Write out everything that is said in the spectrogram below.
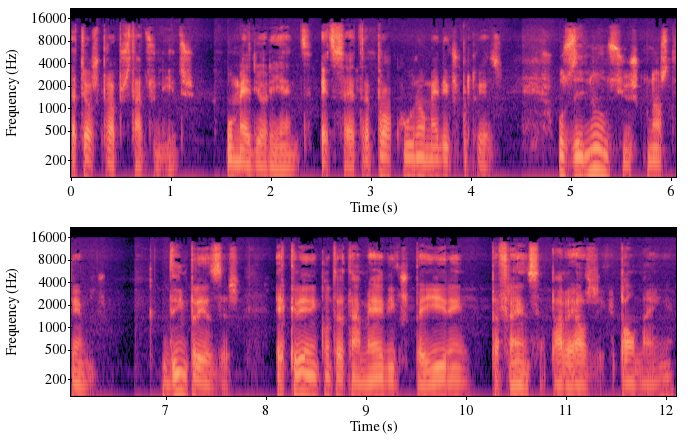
até os próprios Estados Unidos, o Médio Oriente, etc., procuram médicos portugueses. Os anúncios que nós temos de empresas a quererem contratar médicos para irem para a França, para a Bélgica, para a Alemanha,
